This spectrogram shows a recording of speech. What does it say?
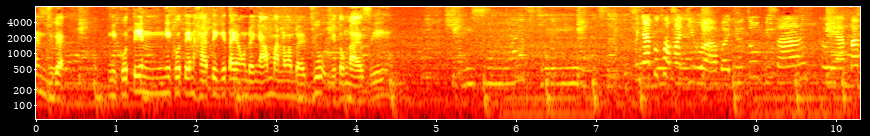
kan juga ngikutin ngikutin hati kita yang udah nyaman sama baju gitu nggak sih? menyatu sama jiwa baju tuh bisa kelihatan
